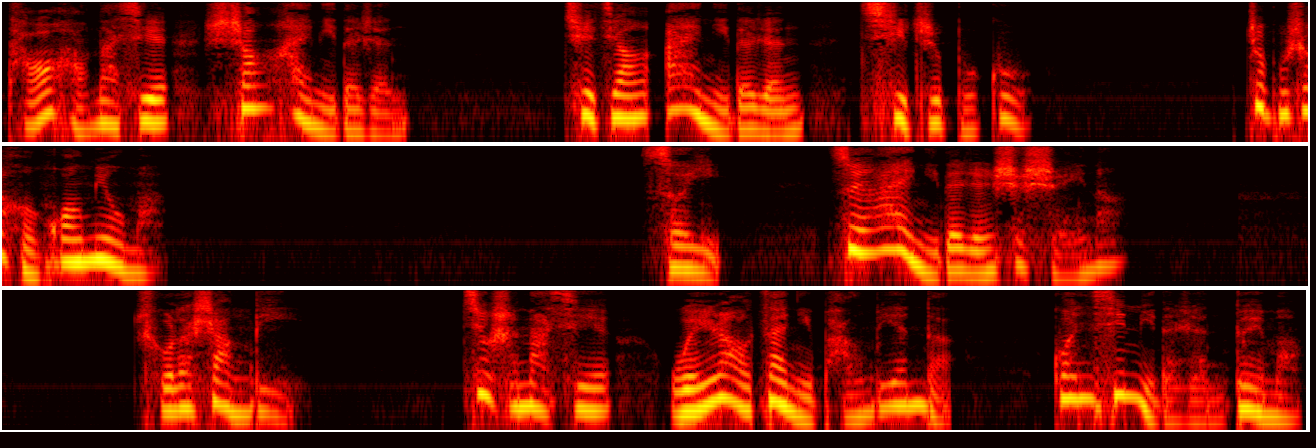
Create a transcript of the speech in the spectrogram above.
讨好那些伤害你的人，却将爱你的人弃之不顾。这不是很荒谬吗？所以，最爱你的人是谁呢？除了上帝，就是那些围绕在你旁边的、关心你的人，对吗？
